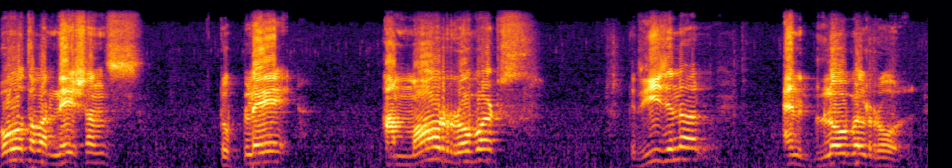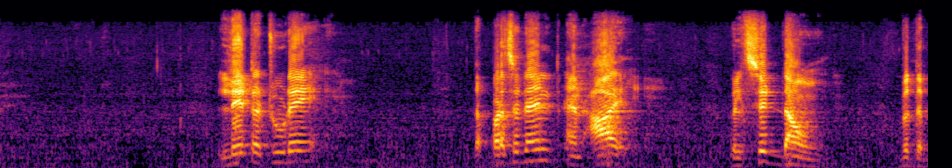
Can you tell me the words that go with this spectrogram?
both our nations to play a more robust regional and global role. Later today, the President and I will sit down with the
